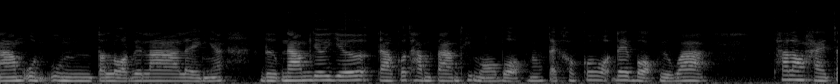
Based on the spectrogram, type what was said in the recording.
น้ำอุ่นๆตลอดเวลาอะไรอย่างเงี้ย ดื่มน้ำเยอะๆ ดาวก็ทำตามที่หมอบอกเนาะ แต่เขาก็ได้บอกอยู่ว่า ถ้าเราหายใจ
